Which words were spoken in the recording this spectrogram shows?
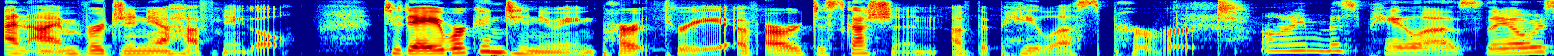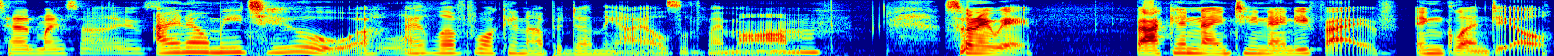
And I'm Virginia Huffnagel. Today we're continuing part three of our discussion of the Payless pervert. I miss Payless. They always had my size. I know, me too. I loved walking up and down the aisles with my mom. So, anyway, back in 1995 in Glendale,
